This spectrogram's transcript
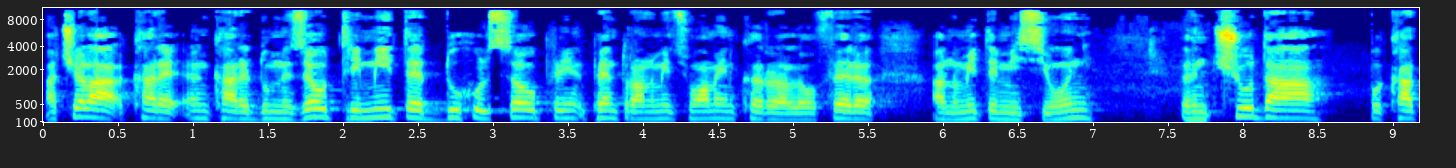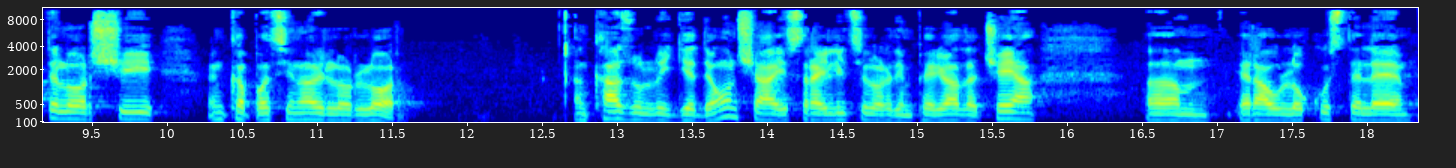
acela care, în care Dumnezeu trimite Duhul Său prin, pentru anumiți oameni care le oferă anumite misiuni, în ciuda păcatelor și încăpățânărilor lor. În cazul lui Gedeon și a israeliților din perioada aceea, um, erau locustele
